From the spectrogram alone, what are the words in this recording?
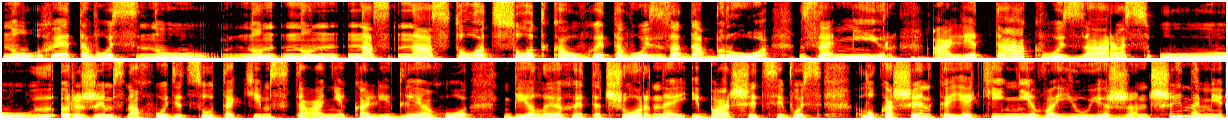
Ну гэта вось ну ну, ну нас на 100 соткаў гэта вось за добро за мир але так вось зараз у рэжым знаходзіцца ў такім стане калі для яго белая гэта чорная і бачыце вось лукашенко які не воюе з жанчынамі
